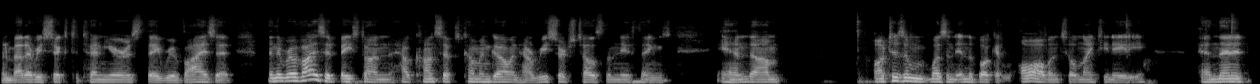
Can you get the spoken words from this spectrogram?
And about every six to 10 years, they revise it. And they revise it based on how concepts come and go and how research tells them new things. And um, autism wasn't in the book at all until 1980. And then it,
